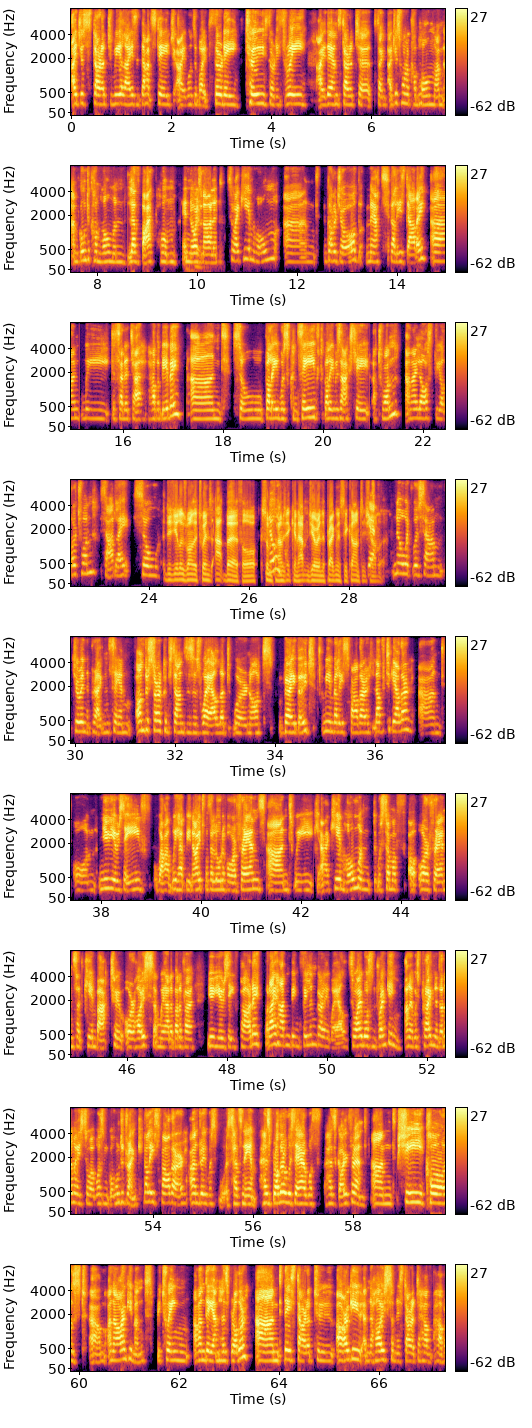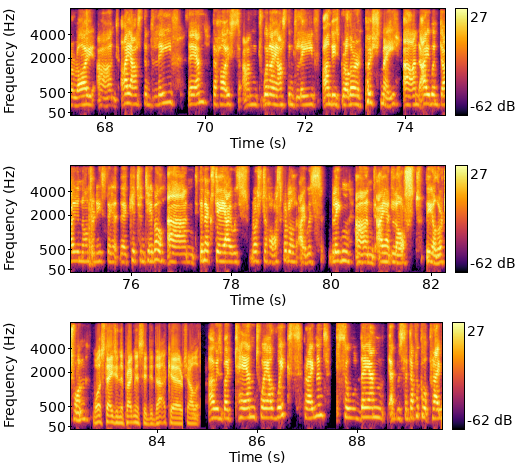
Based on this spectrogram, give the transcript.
I just started to realize at that stage I was about 32, 33. I then started to think, I just want to come home. I'm, I'm going to come home and live back home in Northern Ireland. So I came home and got a job, met Billy's daddy, and we decided to have a baby. And so Billy was conceived. Billy was actually a twin, and I lost the other twin, sadly. So Did you lose one of the twins at birth, or sometimes it can happen during the pregnancy, can't it, Yeah. No, it was um, during the pregnancy and under circumstances as well that were not very good. Me and Billy's father lived together, and on New Year's Eve, well, we had been out with a load of our friends, and we uh, came home, and there was some of our friends had came back to our house, and we had a bit of a New Year's Eve party. But I hadn't been feeling very well, so I wasn't drinking, and I was pregnant anyway, so I wasn't going to drink. Billy's father, Andrew was, was his name. His brother was there with his girlfriend, and she caused um, an argument between Andy and his brother, and they started to argue in the house, and they started to have have a row. And I asked them to leave then the house, and when I asked them to leave, Andy's brother pushed me, and I went down and underneath the, the kitchen table, and the next day I was rushed to hospital. I was bleeding and I had lost the other twin. What stage in the pregnancy did that occur, Charlotte? I was about 10, 12 weeks pregnant. So then it was a difficult pregnancy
